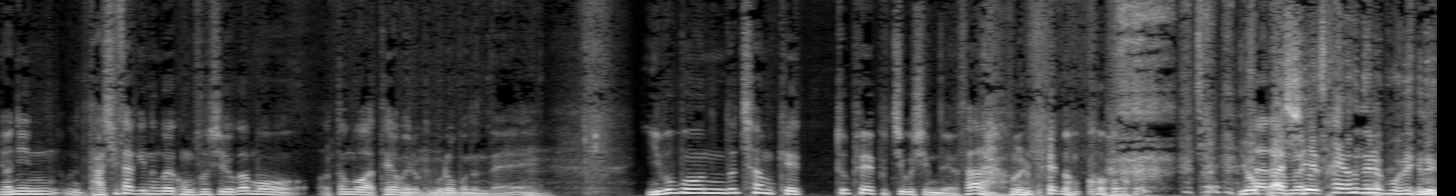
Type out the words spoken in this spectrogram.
연인 다시 사귀는 거에 공소시효가 뭐 어떤 것 같아요? 뭐 이렇게 물어보는데 음. 이 부분도 참 이렇게 투표에 붙이고 싶네요. 사람을 빼놓고 요파 씨의 사연을 보내는 음,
